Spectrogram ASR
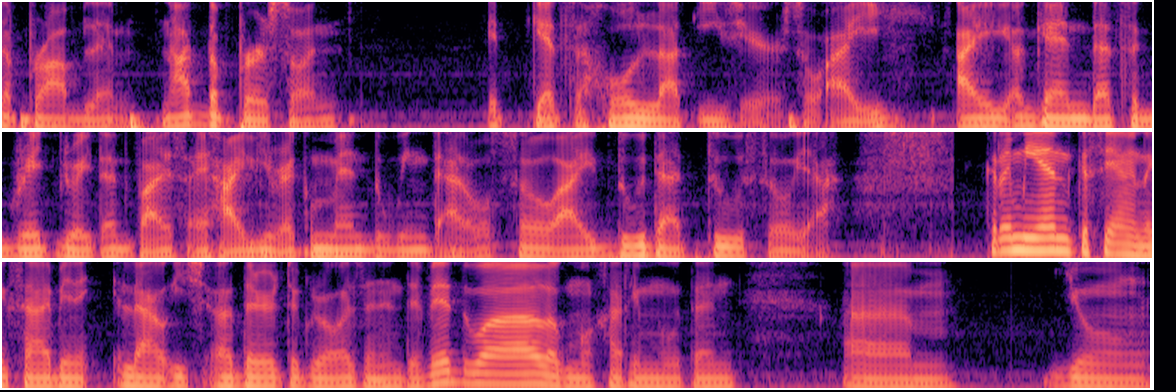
the problem, not the person, it gets a whole lot easier. So I I again that's a great great advice. I highly recommend doing that. Also, I do that too. So yeah. Karamihan kasi ang nagsabi na allow each other to grow as an individual. Huwag mong karimutan um, yung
